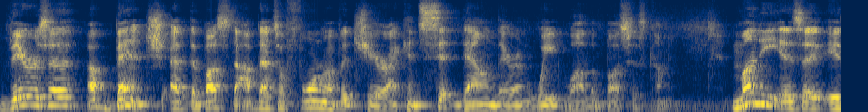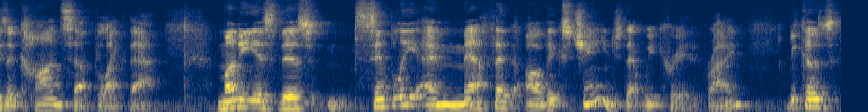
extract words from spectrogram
there's a, a bench at the bus stop. That's a form of a chair. I can sit down there and wait while the bus is coming. Money is a is a concept like that. Money is this simply a method of exchange that we created, right? Because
